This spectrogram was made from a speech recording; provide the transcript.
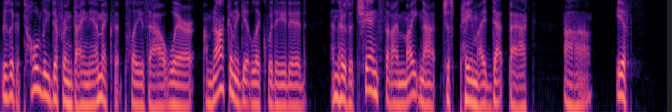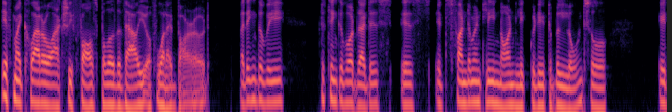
there's like a totally different dynamic that plays out where I'm not going to get liquidated, and there's a chance that I might not just pay my debt back uh, if if my collateral actually falls below the value of what I borrowed. I think the way to think about that is is it's fundamentally non-liquidatable loan, so it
